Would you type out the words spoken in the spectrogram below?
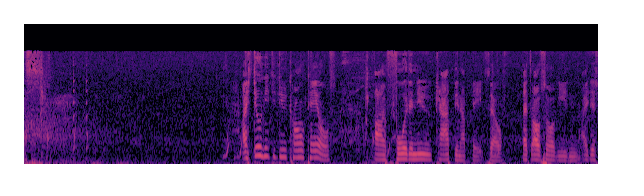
Yes. I still need to do Tall Tales uh, for the new Captain update, so that's also a reason. I just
